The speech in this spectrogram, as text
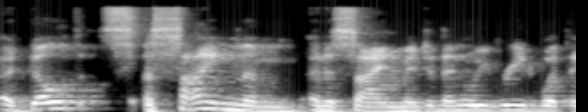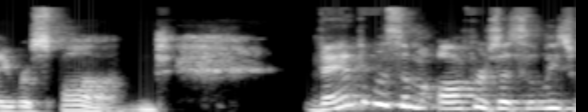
Adults assign them an assignment and then we read what they respond. Vandalism offers us at least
